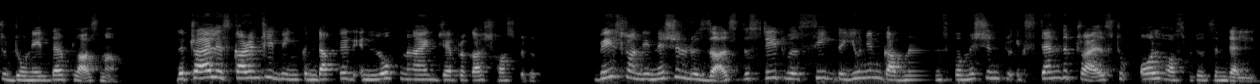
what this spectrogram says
to donate their plasma. The trial is currently being conducted in Lok Nayak Jayaprakash Hospital. Based on the initial results, the state will seek the union government's permission to extend the trials to all hospitals in Delhi.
